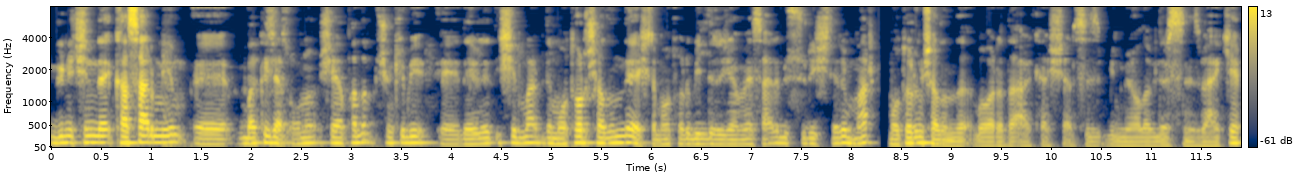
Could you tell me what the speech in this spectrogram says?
gün içinde kasar mıyım Ee, bakacağız onu şey yapalım çünkü bir e, devlet işim var bir de motor çalındı ya işte motoru bildireceğim vesaire bir sürü işlerim var motorum çalındı bu arada arkadaşlar siz bilmiyor olabilirsiniz belki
